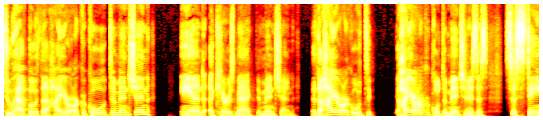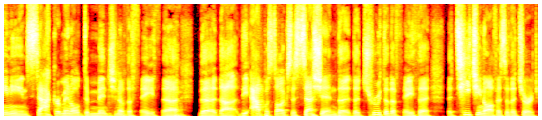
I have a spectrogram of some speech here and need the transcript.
to have both a hierarchical dimension and a charismatic dimension. The hierarchical hierarchical dimension is this sustaining sacramental dimension of the faith, uh, the, the the apostolic succession, the the truth of the faith, the the teaching office of the church.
